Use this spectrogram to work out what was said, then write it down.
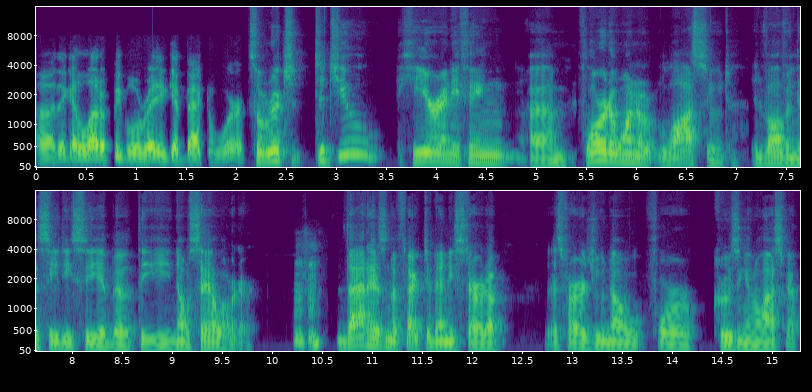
Uh, they got a lot of people ready to get back to work. So, Rich, did you hear anything? Um, Florida won a lawsuit involving the CDC about the no sale order. Mm-hmm. That hasn't affected any startup, as far as you know, for cruising in Alaska.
